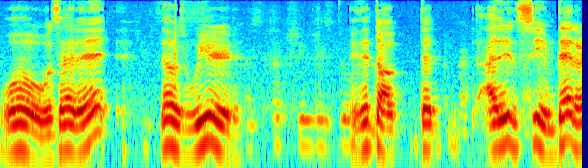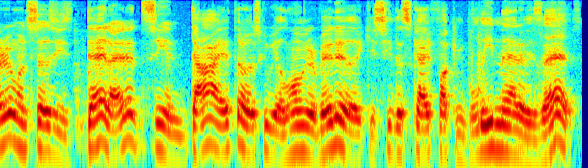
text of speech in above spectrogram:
Whoa, was that it? That was weird. That dog, that I didn't see him dead. Everyone says he's dead. I didn't see him die. I thought it was gonna be a longer video. Like you see this guy fucking bleeding out of his ass.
